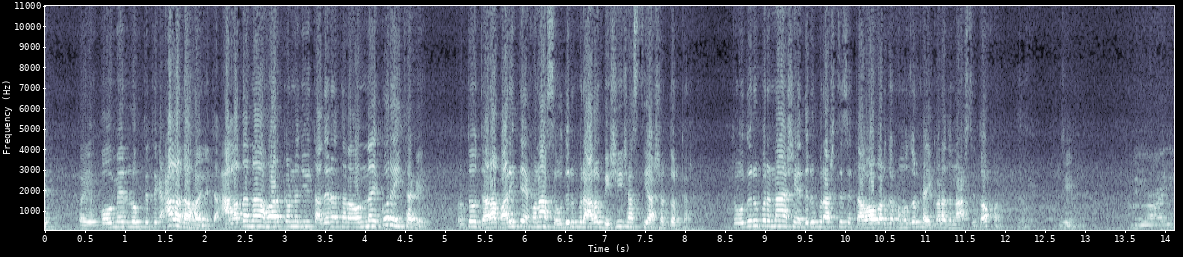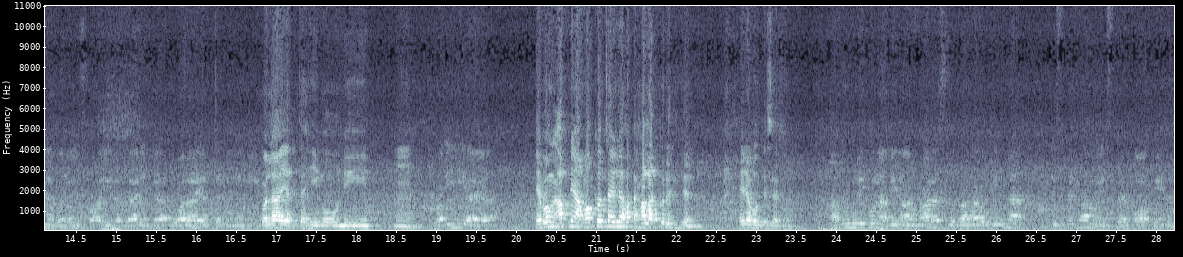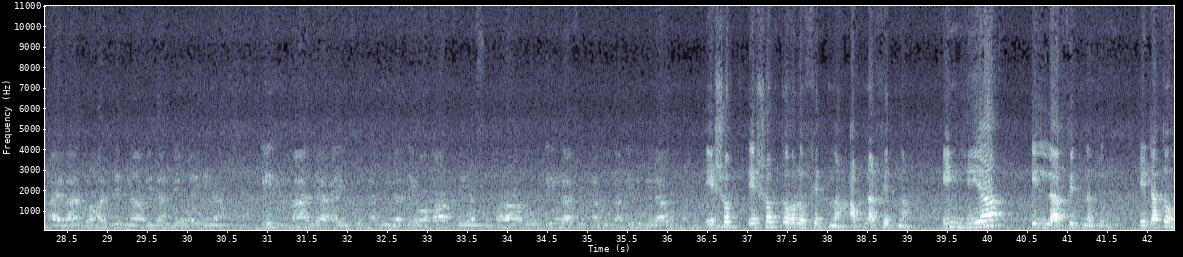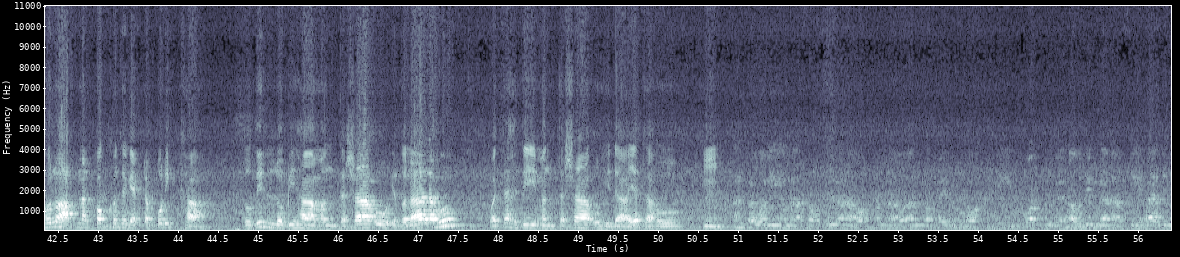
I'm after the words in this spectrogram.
ওই কৌমের লোকদের থেকে আলাদা হয় না। আলাদা না হওয়ার কারণে যদি তাদের তারা অন্যায় করেই থাকে, তো যারা বাড়িতে এখন আছে, ওদের উপরে আরও বেশি শাস্তি আসার দরকার। তো ওদের উপরে না আসে, এদের উপরে আসতেছে, তাও আবার যখন ওজোর খাই করার জন্য আসছে, তখন। জি। এবং আপনি আমাকেও চাইলে হালাক করে দিতেন। এটা বলতে চাইছেন أتهلكنا بما فعل السفهاء منا استفهام استحقاق أي لا تعذبنا بذنب غيرنا إن ما هي أي الفتنة التي وقعت فيها السفهاء إلا فتنتك ابتلاؤك এসব এসব তো হলো ফিতনা আপনার ফিতনা ইন হিয়া ইল্লা ফিতনাতু এটা তো হলো আপনার পক্ষ থেকে একটা পরীক্ষা তুদিল্লু বিহা মান তাশাউ ইদলালাহু ওয়া তাহদি মান তাশাউ হিদায়াতাহু হুম أنت ولينا فاغفر لنا وارحمنا وأنت خير الغافرين واكتب أوجب لنا في هذه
